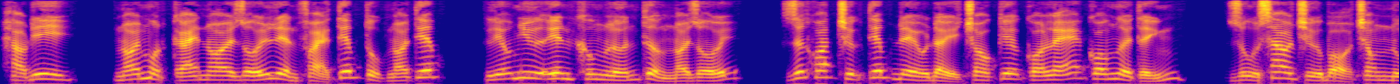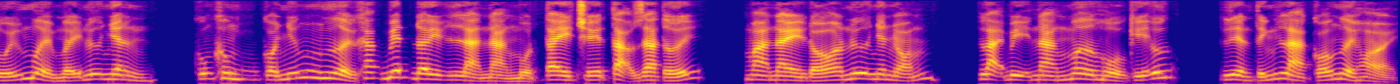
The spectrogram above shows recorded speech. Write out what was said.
Hảo đi, nói một cái nói dối liền phải tiếp tục nói tiếp, liễu như yên không lớn tưởng nói dối, dứt khoát trực tiếp đều đẩy cho kia có lẽ có người tính, dù sao trừ bỏ trong núi mười mấy nữ nhân, cũng không có những người khác biết đây là nàng một tay chế tạo ra tới, mà này đó nữ nhân nhóm, lại bị nàng mơ hồ ký ức, liền tính là có người hỏi,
